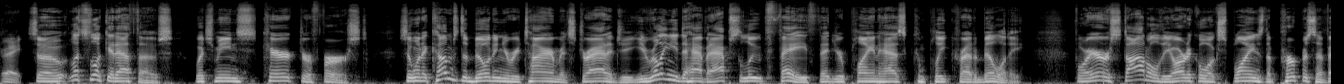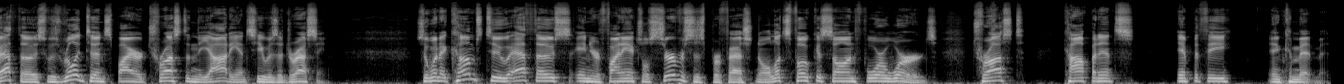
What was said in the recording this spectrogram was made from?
Right. So let's look at ethos, which means character first. So, when it comes to building your retirement strategy, you really need to have absolute faith that your plan has complete credibility. For Aristotle, the article explains the purpose of ethos was really to inspire trust in the audience he was addressing. So, when it comes to ethos in your financial services professional, let's focus on four words trust, competence, empathy, and commitment.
